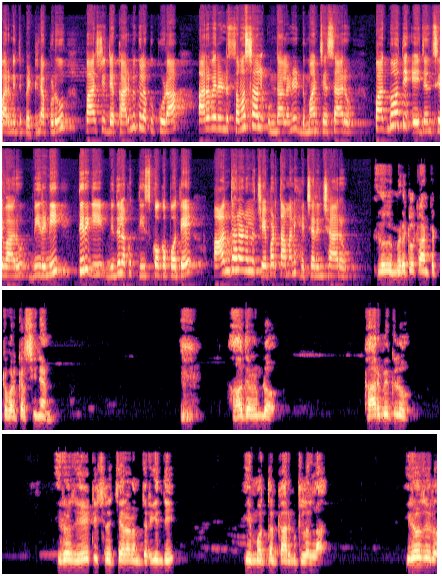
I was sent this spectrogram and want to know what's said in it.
పరిమితి పెట్టినప్పుడు పారిశుద్ధ్య కార్మికులకు కూడా అరవై రెండు సంవత్సరాలు ఉండాలని డిమాండ్ చేశారు. పద్మావతి ఏజెన్సీ వారు వీరిని తిరిగి విధులకు తీసుకోకపోతే ఆందోళనలు చేపడతామని హెచ్చరించారు. ఈరోజు మెడికల్ కాంట్రాక్ట్ వర్కర్స్ యూనియన్ ఆధ్వర్యంలో కార్మికులు ఈరోజు ఏటీసీలో చేరడం జరిగింది. ఈ మొత్తం కార్మికులల్లా. ఈరోజు ఇలా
